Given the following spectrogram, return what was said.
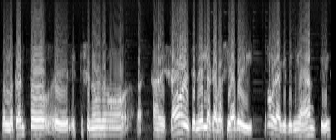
por lo tanto, eh, este fenómeno ha dejado de tener la capacidad predictora que tenía antes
